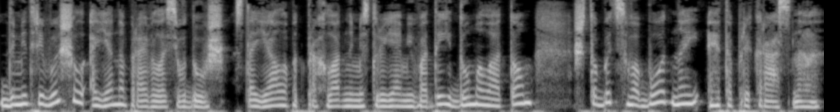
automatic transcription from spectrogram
Дмитрий вышел, а я направилась в душ. Стояла под прохладными струями воды и думала о том, что быть свободной – это прекрасно.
